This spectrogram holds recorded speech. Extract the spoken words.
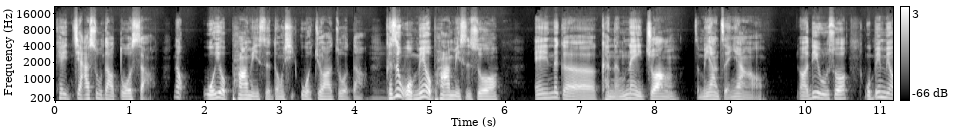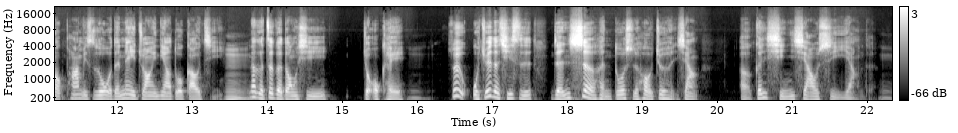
可以加速到多少，那我有 promise 的东西，我就要做到，可是我没有 promise 说。哎，那个可能内装怎么样怎样哦？哦，例如说，我并没有 promise 说我的内装一定要多高级，嗯，那个这个东西就 OK，嗯，所以我觉得其实人设很多时候就很像，呃，跟行销是一样的，嗯，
